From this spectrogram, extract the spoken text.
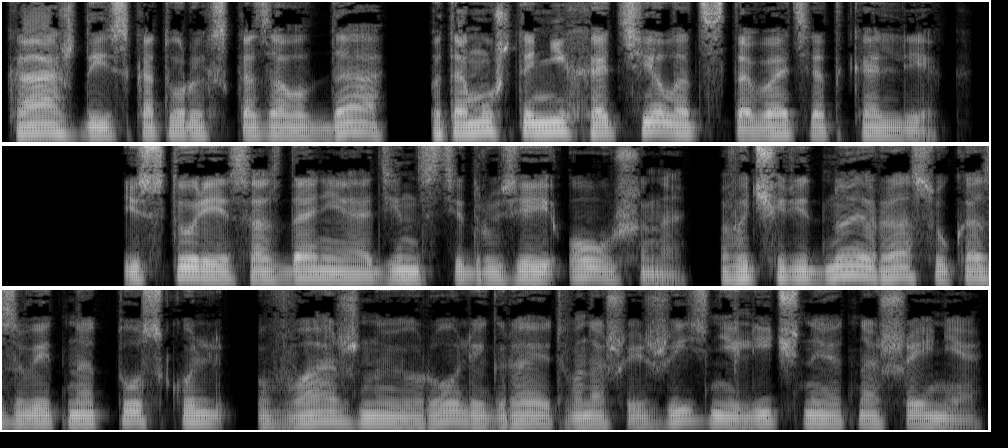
каждый из которых сказал «да», потому что не хотел отставать от коллег. История создания «Одиннадцати друзей Оушена» в очередной раз указывает на то, сколь важную роль играют в нашей жизни личные отношения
